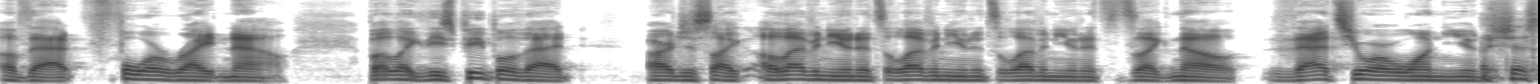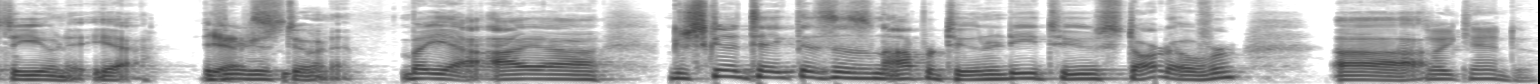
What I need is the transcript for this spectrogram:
of that for right now. But like these people that are just like 11 units, 11 units, 11 units. It's like, no, that's your one unit. It's just a unit, yeah. If You're just doing it. But yeah, I uh, I'm just gonna take this as an opportunity to start over. Uh, you can do.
